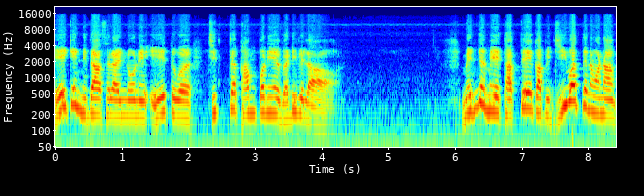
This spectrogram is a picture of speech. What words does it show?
ඒකෙන් නිදාසලා ඉන්න ඕනේ. හේතුව චිත්ත කම්පණය වැඩි වෙලා. මෙන්න මේ தත්වයක අපි ජීවත් වෙනවා නම්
